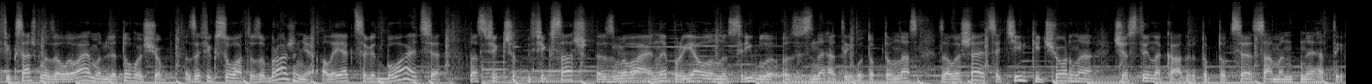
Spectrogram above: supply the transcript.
Фіксаж ми заливаємо для того, щоб зафіксувати зображення, але як це відбувається, у нас фіксаж змиває непроявлене срібло з негативу. Тобто в нас залишається тільки чорна частина кадру, тобто це саме негатив.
